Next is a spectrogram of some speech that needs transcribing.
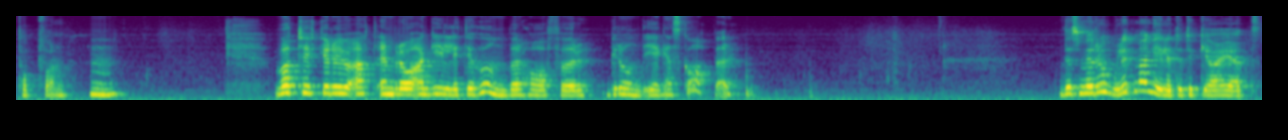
toppform. Mm. Vad tycker du att en bra agility-hund bör ha för grundegenskaper? Det som är roligt med agility tycker jag är att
